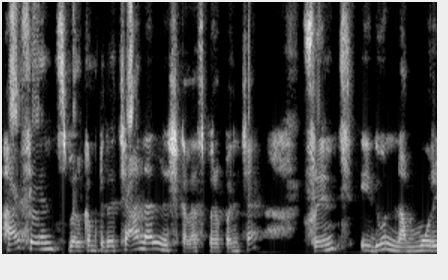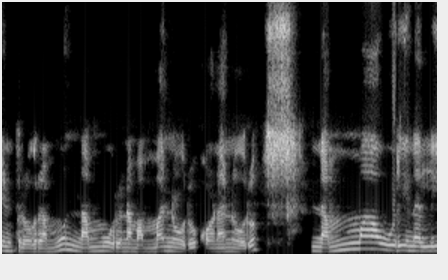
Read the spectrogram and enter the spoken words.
Hi friends welcome to the channel ನಿಷ್ಕಲಾಸ್ ಪ್ರಪಂಚ ಫ್ರೆಂಡ್ಸ್ ಇದು ನಮ್ಮೂರಿನ ಪ್ರೋಗ್ರಾಮು ನಮ್ಮೂರು, ನಮ್ಮ ಅಮ್ಮನೂರು, ಕೊಣನೂರು. ನಮ್ಮ ಊರಿನಲ್ಲಿ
